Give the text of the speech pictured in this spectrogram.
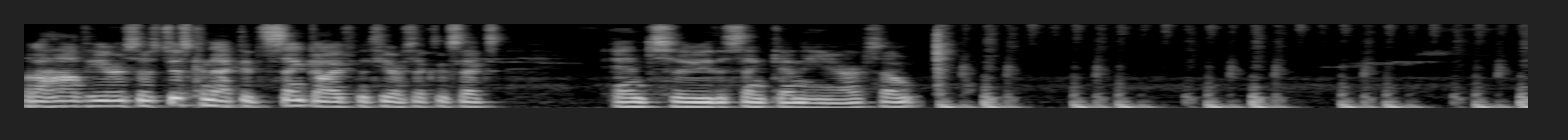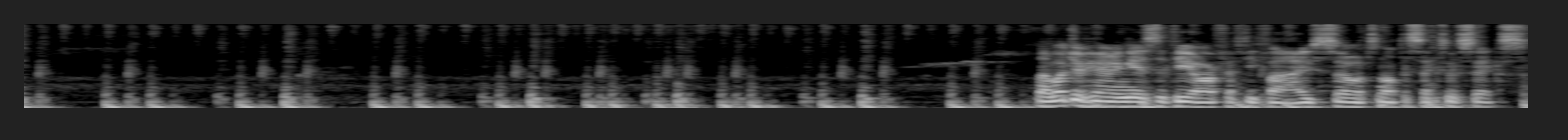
that I have here. So it's just connected sync out from the TR606 into the sync in here. So Now what you're hearing is the DR55, so it's not the 606.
